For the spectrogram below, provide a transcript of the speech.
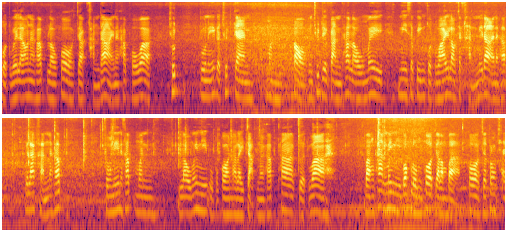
กดไว้แล้วนะครับ เราก็จะขันได้นะครับ เพราะว่าชุดตัวนี้กับชุดแกนมันต่อเป็นชุดเดียวกัน ถ้าเราไม่มีสปริงกดไว้เราจะขันไม่ได้นะครับ เวลาขันนะครับ ตรงนี้นะครับมัน เราไม่มีอุปกรณ์อะไรจับนะครับ ถ้าเกิดว่าบางท่านไม่มีบล็อกลมก็จะลำบากก็จะต้องใช้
